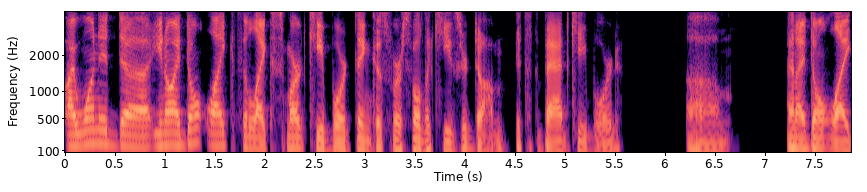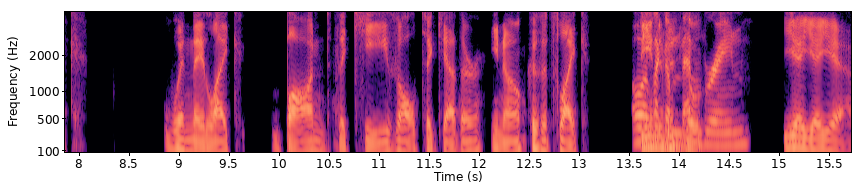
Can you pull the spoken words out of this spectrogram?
I wanted uh you know I don't like the like smart keyboard thing because first of all the keys are dumb. It's the bad keyboard. Um and I don't like when they like bond the keys all together, you know, because it's like Oh, it's like a membrane. yeah, yeah, yeah.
